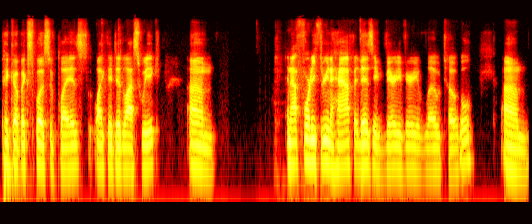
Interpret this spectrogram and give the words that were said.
pick up explosive plays like they did last week. Um, and at 43 and a half, it is a very, very low total. Um,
